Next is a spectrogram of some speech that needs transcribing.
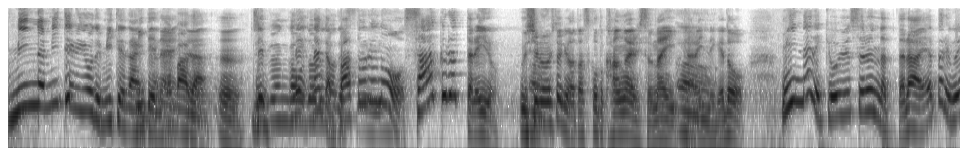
みんな見てるようで見てないんだ見てない、ねまだ、うんうん。自分が踊るのでなんかバトルのサークルだったらいいの。後ろの人に渡すこと考える必要ないからいいんだけど、みんなで共有するんだったらやっぱりウェー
